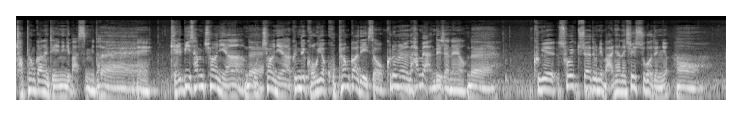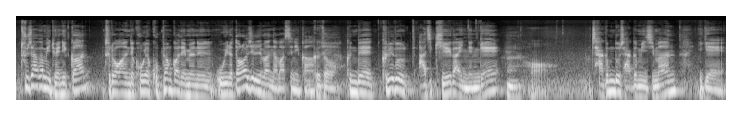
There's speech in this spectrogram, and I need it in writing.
저평가는 돼 있는 게 맞습니다. 네. 갭이 3천이야, 네. 5천이야. 근데 거기가 고평가돼 있어. 그러면 하면 안 되잖아요. 네. 그게 소액 투자자들이 많이 하는 실수거든요. 어. 투자금이 되니까 들어가는데 거기가 고평가되면은 오히려 떨어질 일만 남았으니까. 그죠. 근데 그래도 아직 기회가 있는 게 음. 어, 자금도 자금이지만 이게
